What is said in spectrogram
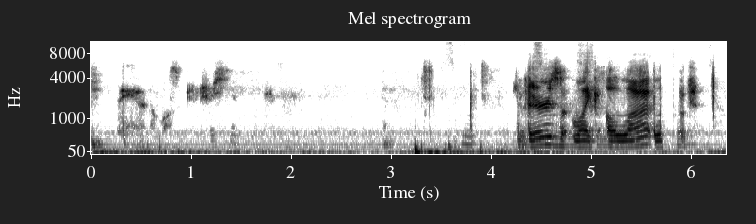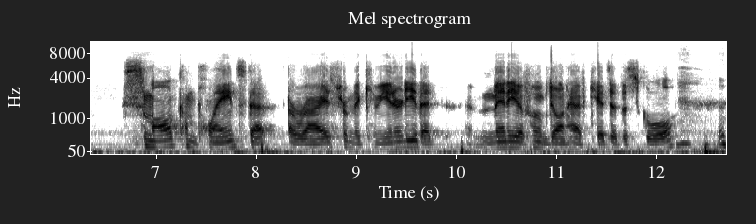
man, the most interesting. There's like a lot of small complaints that arise from the community that many of whom don't have kids at the school.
